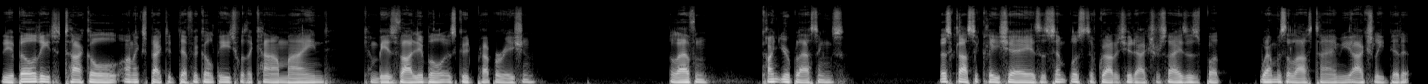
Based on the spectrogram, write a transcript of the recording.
The ability to tackle unexpected difficulties with a calm mind can be as valuable as good preparation. 11. Count your blessings. This classic cliche is the simplest of gratitude exercises, but when was the last time you actually did it?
